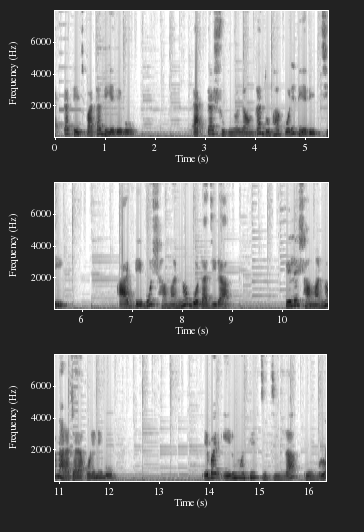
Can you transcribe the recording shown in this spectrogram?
একটা তেজপাতা দিয়ে দেব। একটা শুকনো লঙ্কা দুভাগ করে দিয়ে দিচ্ছি। আর দেব সামান্য গোটা জিরা। তেলে সামান্য নাড়াচাড়া করে নেব। এবার এর মধ্যে চিচিঙ্গা, কুমড়ো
